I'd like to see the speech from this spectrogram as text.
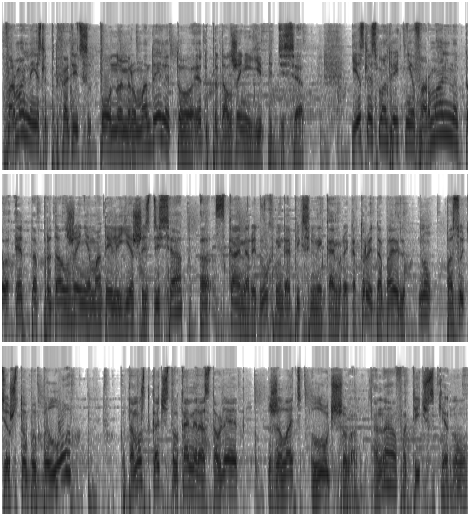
Формально, если подходить по номеру модели, то это продолжение E50. Если смотреть неформально, то это продолжение модели E60 э, с камерой, двухмегапиксельной камерой, которые добавили, ну, по сути, чтобы было, потому что качество камеры оставляет желать лучшего. Она фактически, ну,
